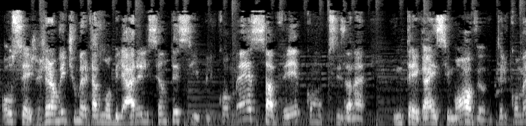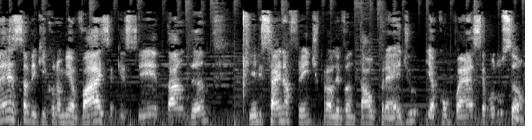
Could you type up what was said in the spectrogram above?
Ou seja, geralmente o mercado imobiliário ele se antecipa, ele começa a ver como precisa né, entregar esse imóvel, então ele começa a ver que a economia vai se aquecer, está andando, e ele sai na frente para levantar o prédio e acompanhar essa evolução.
